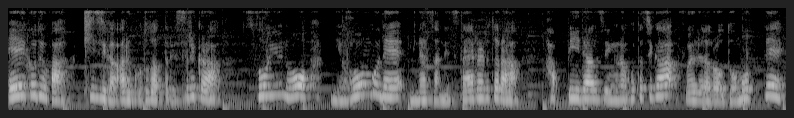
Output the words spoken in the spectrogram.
英語では記事があることだったりするから、そういうのを日本語で皆さんに伝えられたら、ハッピーダンシングな子たちが増えるだろうと思って、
